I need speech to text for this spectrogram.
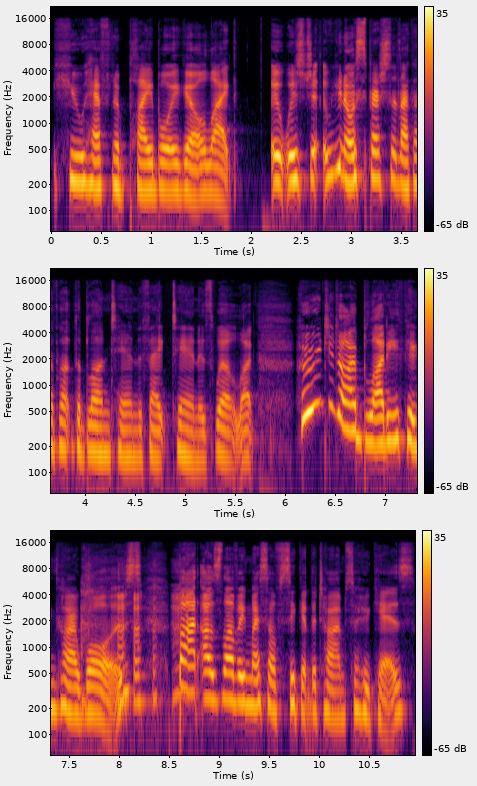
Hugh Hefner Playboy girl. Like it was just, you know, especially like I've got the blonde tan, the fake tan as well. Like who did I bloody think I was? but I was loving myself sick at the time, so who cares?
